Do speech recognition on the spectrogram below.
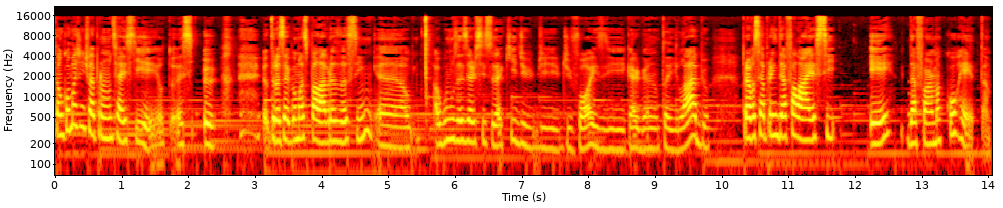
Então, como a gente vai pronunciar esse E, esse E? Eu trouxe algumas palavras assim, é, alguns exercícios aqui de, de, de voz e garganta e lábio, para você aprender a falar esse E da forma correta.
